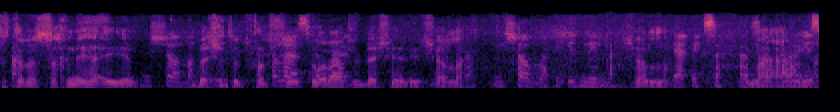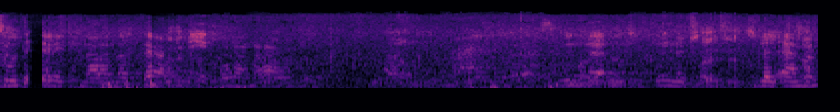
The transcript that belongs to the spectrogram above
تترسخ نهائيا إن شاء الله. باش تدخل في خلاص التراث طبعاً. البشري إن شاء الله. إن شاء الله بإذن الله. إن شاء الله. يعطيك الصحة الله يعاونك. ودارك إحنا رانا ليك ورانا وين وين للامام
